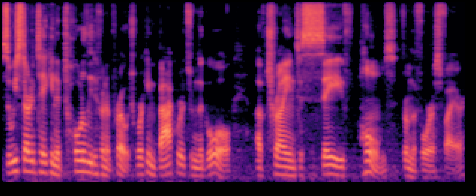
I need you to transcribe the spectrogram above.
So we started taking a totally different approach, working backwards from the goal of trying to save homes from the forest fire.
